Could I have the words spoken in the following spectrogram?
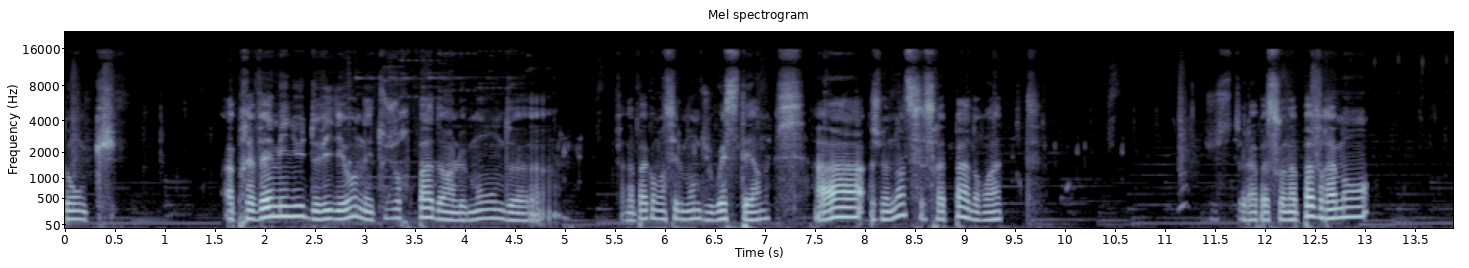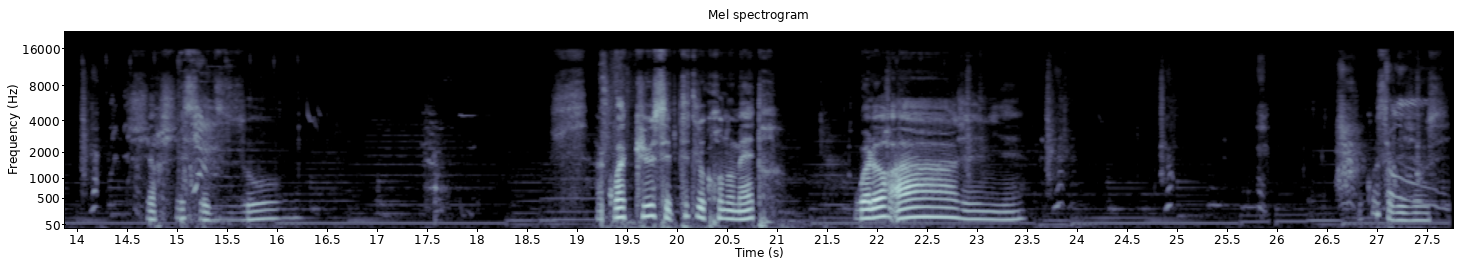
Donc, après 20 minutes de vidéo, on n'est toujours pas dans le monde... Euh, enfin, on n'a pas commencé le monde du western. Ah, je me demande si ce serait pas à droite. Juste là, parce qu'on n'a pas vraiment cherché cette zone. Ah, quoique, c'est peut-être le chronomètre. Ou alors, ah, j'ai une idée. C'est quoi ça déjà aussi?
